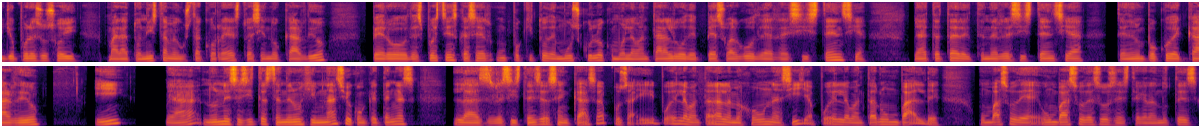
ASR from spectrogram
Yo por eso soy maratonista, me gusta correr, estoy haciendo cardio, pero después tienes que hacer un poquito de músculo, como levantar algo de peso, algo de resistencia. Trata de tener resistencia, tener un poco de cardio y no necesitas tener un gimnasio, con que tengas las resistencias en casa, pues ahí puedes levantar a lo mejor una silla, puedes levantar un balde, un vaso de, un vaso de esos este, grandotes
